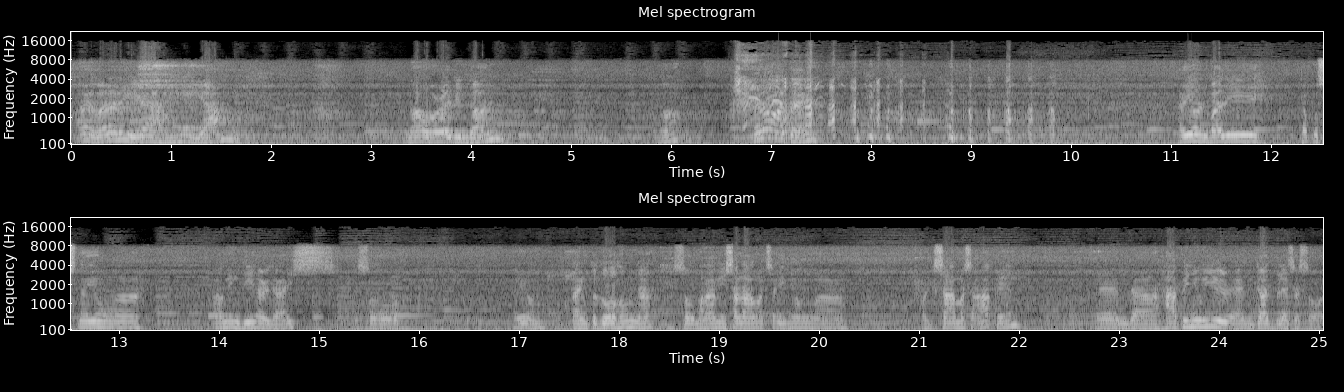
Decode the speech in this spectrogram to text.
Hey, very yummy, yummy. Now already done. Huh? Hello, ate. Ayun, bali tapos na yung ah, aming dinner, guys. So, ayun, time to go home na. So, maraming salamat sa inyong ah, pagsama sa akin. And ah, Happy New Year and God bless us all.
